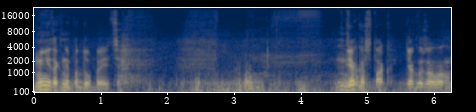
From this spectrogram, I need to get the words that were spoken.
Мені так не подобається. Якось так. Дякую за увагу.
